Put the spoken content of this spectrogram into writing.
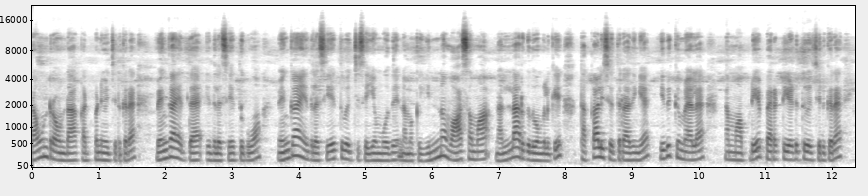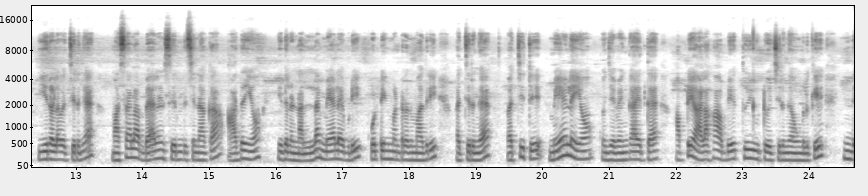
ரவுண்ட் ரவுண்டாக கட் பண்ணி வச்சுருக்கிறேன் வெங்காயத்தை இதில் சேர்த்துக்குவோம். வெங்காயம் இதில் சேர்த்து வச்சு செய்யும் போது நமக்கு இன்னும் வாசமாக நல்லா இருக்குது உங்களுக்கு. தக்காளி சேர்த்துறாதீங்க இதுக்கு மேலே நம்ம அப்படியே பெரட்டி எடுத்து வச்சுருக்கிற ஈரலை வச்சுருங்க. மசாலா பேலன்ஸ் இருந்துச்சுனாக்கா அதையும் இதில் நல்லா மேலே இப்படி கோட்டிங் பண்ணுறது மாதிரி வச்சுருங்க. வச்சுட்டு மேலேயும் கொஞ்சம் வெங்காயத்தை அப்படியே அழகாக அப்படியே தூவி விட்டு வச்சுருங்க. உங்களுக்கு இந்த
